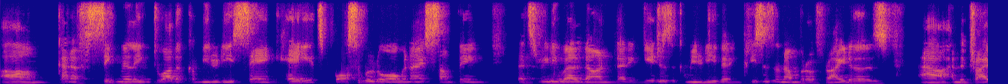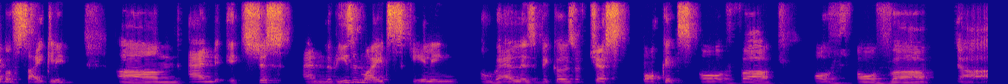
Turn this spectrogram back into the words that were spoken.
um, kind of signaling to other communities saying hey it's possible to organize something that's really well done that engages the community that increases the number of riders uh, and the tribe of cycling. Um, and it's just and the reason why it's scaling well is because of just pockets of uh, of of uh, uh,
